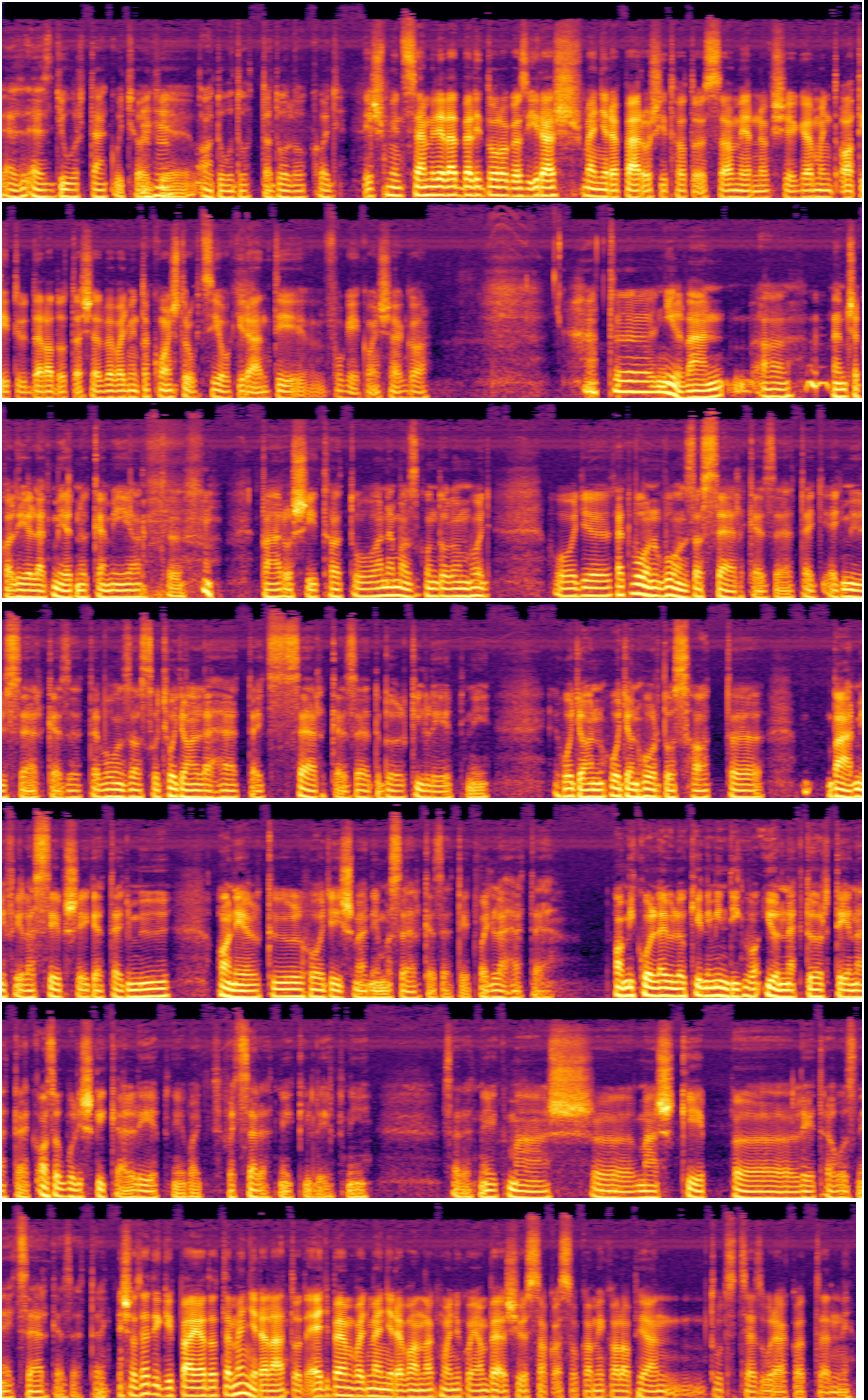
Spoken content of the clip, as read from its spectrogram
ez, ez gyúrták, úgyhogy uh-huh. adódott a dolog, hogy és mint szemléletbeli dolog az írás mennyire párosítható össze a mérnökséggel, mint attitűddel adott esetben, vagy mint a konstrukciók iránti fogékonysággal? Hát nyilván a, nem csak a lélek mérnöke miatt párosítható, hanem azt gondolom, hogy hogy tehát von, vonz a szerkezet, egy, egy mű szerkezete, vonz az, hogy hogyan lehet egy szerkezetből kilépni hogyan, hogyan hordozhat bármiféle szépséget egy mű, anélkül, hogy ismerném a szerkezetét, vagy lehet-e. Amikor leülök írni, mindig jönnek történetek, azokból is ki kell lépni, vagy, vagy szeretnék kilépni. Szeretnék más, más kép létrehozni egy szerkezetet. És az eddigi pályádat te mennyire látod egyben, vagy mennyire vannak mondjuk olyan belső szakaszok, amik alapján tudsz cezúrákat tenni?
